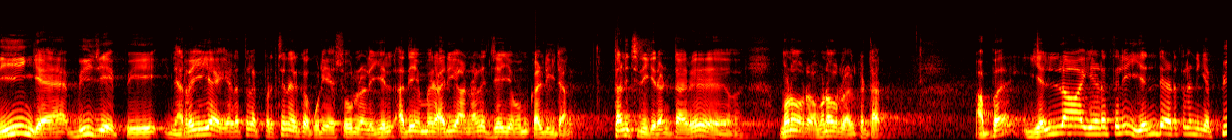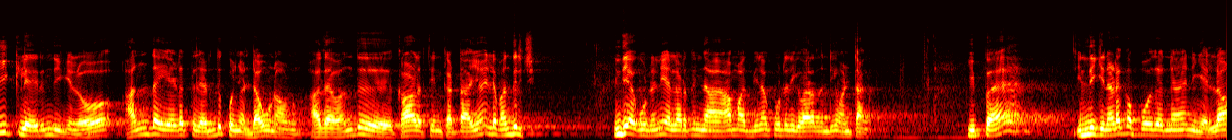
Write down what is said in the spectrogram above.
நீங்கள் பிஜேபி நிறைய இடத்துல பிரச்சனை இருக்கக்கூடிய சூழ்நிலையில் அதே மாதிரி ஹரியானாவில் ஜெயமும் கழட்டிக்கிட்டாங்க. தனிச்சு நிற்கிறேன்ட்டாரு மனோகர் மனோகர்லால் கட்டார். அப்போ எல்லா இடத்துலையும் எந்த இடத்துல நீங்கள் பீக்கில் இருந்தீங்களோ அந்த இடத்துல இருந்து கொஞ்சம் டவுன் ஆகணும். அதை வந்து காலத்தின் கட்டாயம் இல்லை வந்துருச்சு. இந்தியா கூட்டணி எல்லா இடத்துலையும் நான் ஆம் ஆத்மிலாம் கூட்டணிக்கு வராதுன்னு வந்துட்டாங்க. இப்போ இன்றைக்கி நடக்க போகுது என்ன? நீங்கள் எல்லா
